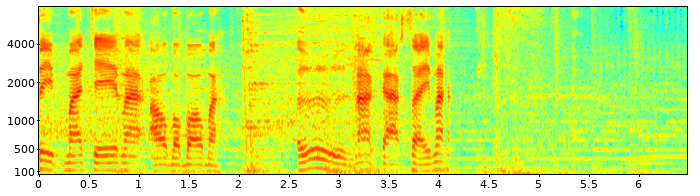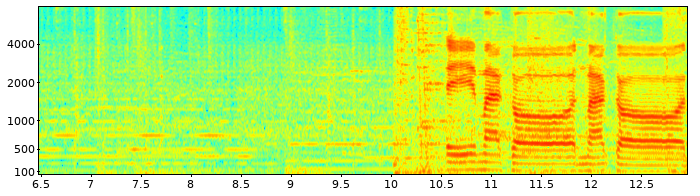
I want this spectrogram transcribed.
สิบมาเจมาเอาเบาๆมา เออหน้ากากใสมาเอมาก่อนมาก่อน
